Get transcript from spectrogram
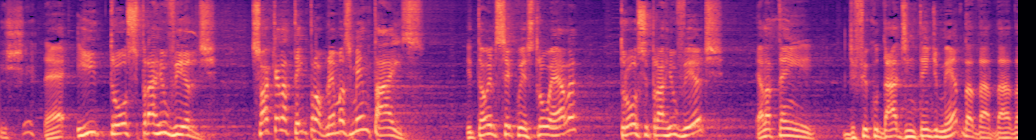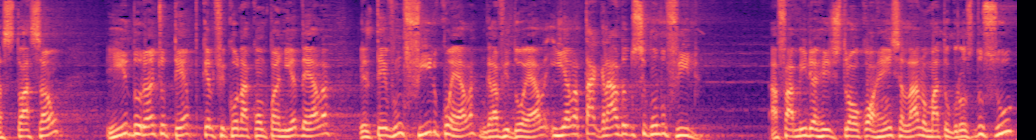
Ixi. né? E trouxe para Rio Verde. Só que ela tem problemas mentais. Então ele sequestrou ela, trouxe para Rio Verde. Ela tem dificuldade de entendimento da, da, da, da situação. E durante o tempo que ele ficou na companhia dela, ele teve um filho com ela, engravidou ela e ela tá grávida do segundo filho. A família registrou a ocorrência lá no Mato Grosso do Sul.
